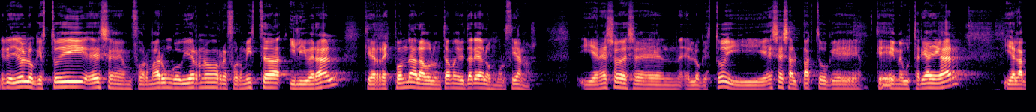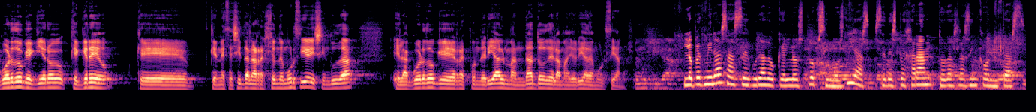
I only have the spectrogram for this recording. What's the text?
Mire, yo lo que estoy es en formar un gobierno reformista y liberal que responda a la voluntad mayoritaria de los murcianos. Y en eso es en, lo que estoy. Y ese es el pacto que, me gustaría llegar y el acuerdo que quiero, que creo que, que necesita la región de Murcia y sin duda el acuerdo que respondería al mandato de la mayoría de murcianos. López Miras ha asegurado que en los próximos días se despejarán todas las incógnitas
